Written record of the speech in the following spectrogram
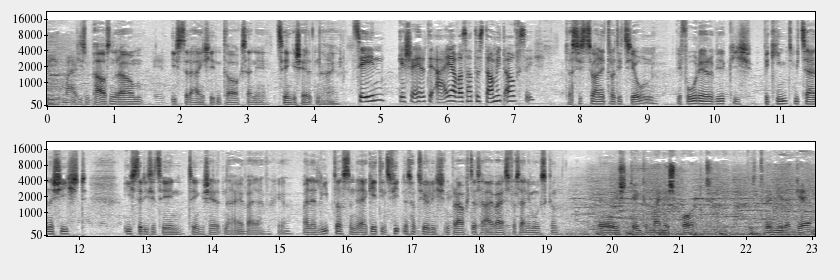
Wie In diesem Pausenraum isst er eigentlich jeden Tag seine zehn geschälten Eier. Zehn geschälte Eier, was hat es damit auf sich? Das ist so eine Tradition. Bevor er wirklich beginnt mit seiner Schicht, isst er diese zehn, zehn geschälten Eier, weil, er einfach, ja, weil er liebt das und er geht ins Fitness natürlich und braucht das Eiweiß für seine Muskeln. Äh, Ich denke, mein Sport. Ich trainiere gerne,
